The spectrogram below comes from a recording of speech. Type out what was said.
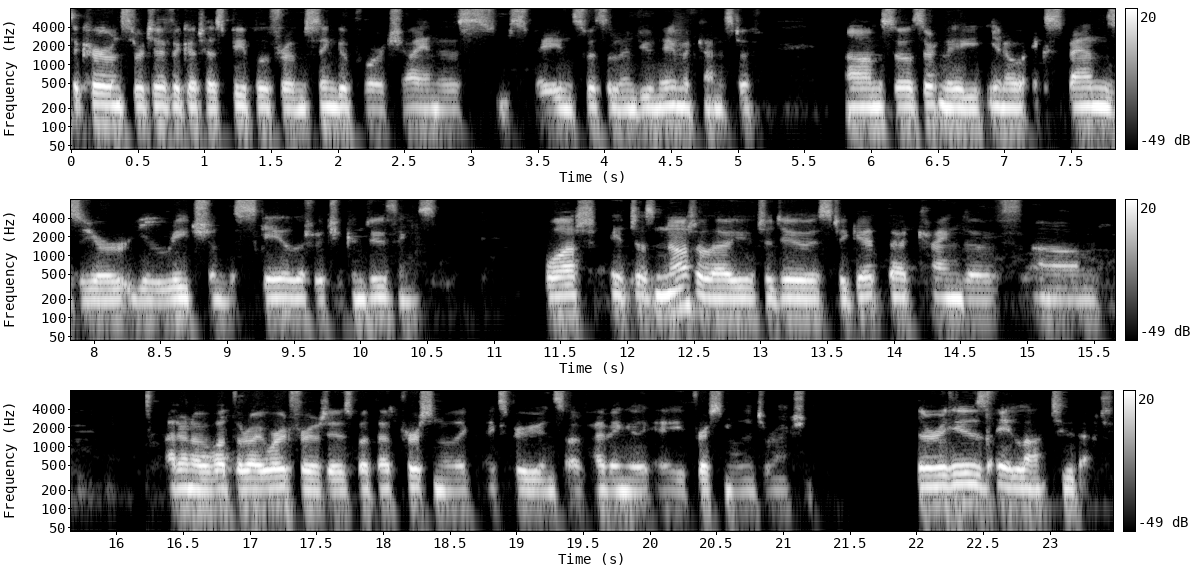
the current certificate has people from Singapore, China, Spain, Switzerland, you name it, kind of stuff. Um, so it certainly, you know, expands your your reach and the scale at which you can do things. What it does not allow you to do is to get that kind of um, I don't know what the right word for it is, but that personal experience of having a, a personal interaction. There is a lot to that.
